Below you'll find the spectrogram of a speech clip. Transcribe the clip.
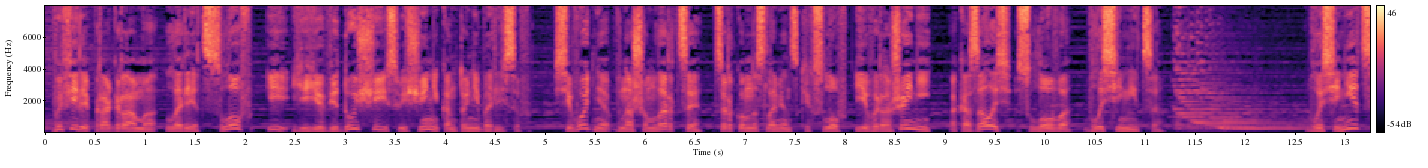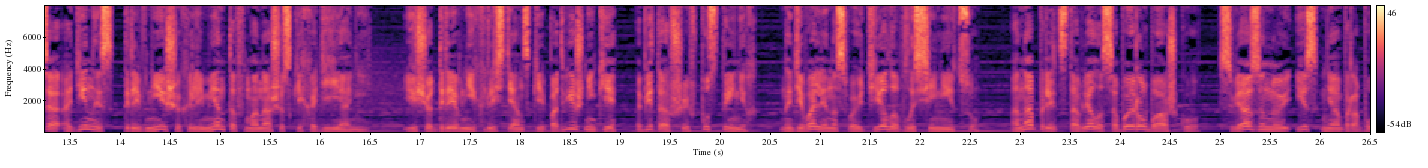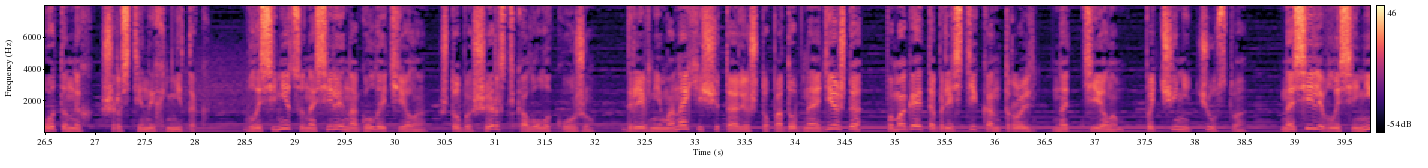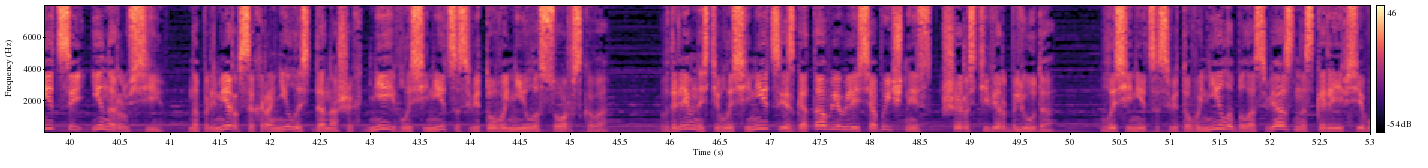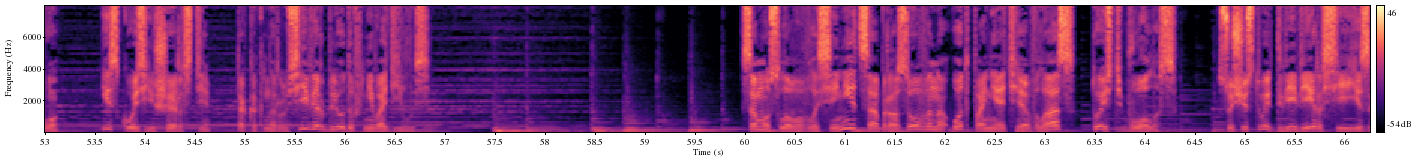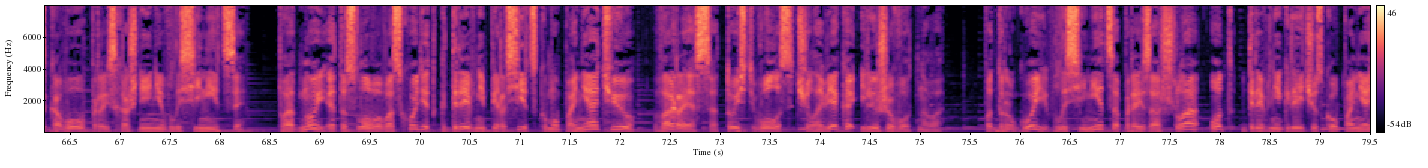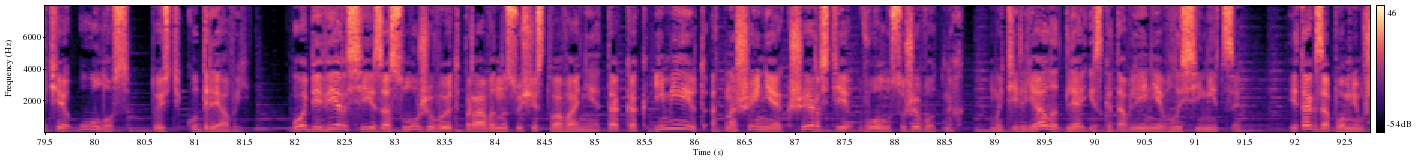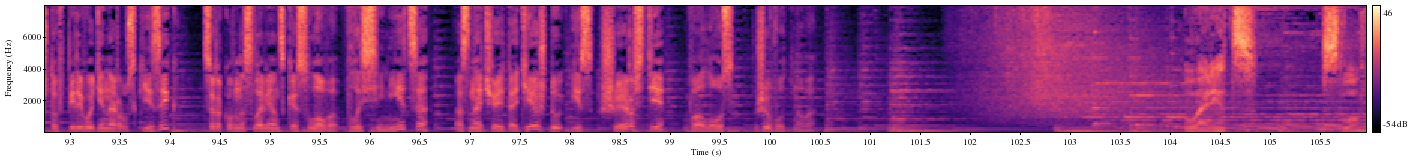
В эфире программа «Ларец слов» и ее ведущий священник Антоний Борисов. Сегодня в нашем ларце церковнославянских слов и выражений оказалось слово «власеница». Власеница – один из древнейших элементов монашеских одеяний. Еще древние христианские подвижники, обитавшие в пустынях, надевали на свое тело власеницу. Она представляла собой рубашку, связанную из необработанных шерстяных ниток. Власеницу носили на голое тело, чтобы шерсть колола кожу. Древние монахи считали, что подобная одежда помогает обрести контроль над телом, подчинить чувства. Носили власеницы и на Руси – Например, сохранилась до наших дней власеница святого Нила Сорского. В древности власеницы изготавливались обычно из шерсти верблюда. Власеница святого Нила была связана, скорее всего, из козьей шерсти, так как на Руси верблюдов не водилось. Само слово «власеница» образовано от понятия «влас», то есть «волос». Существует две версии языкового происхождения власеницы – по одной это слово восходит к древнеперсидскому понятию «вареса», то есть волос человека или животного. По другой власеница произошла от древнегреческого понятия «улус», то есть «кудрявый». Обе версии заслуживают права на существование, так как имеют отношение к шерсти волосу животных, материала для изготовления власеницы – Итак, запомним, что в переводе на русский язык церковнославянское слово «власеница» означает одежду из шерсти волос животного. Ларец слов.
